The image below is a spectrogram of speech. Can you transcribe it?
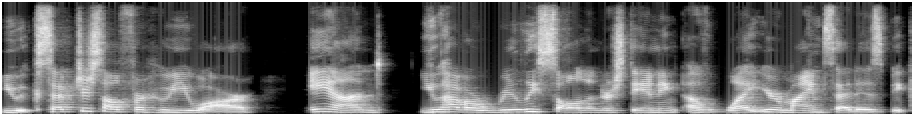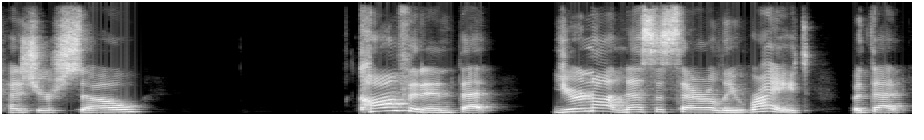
you accept yourself for who you are, and you have a really solid understanding of what your mindset is because you're so confident that you're not necessarily right, but that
